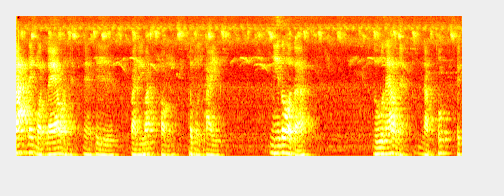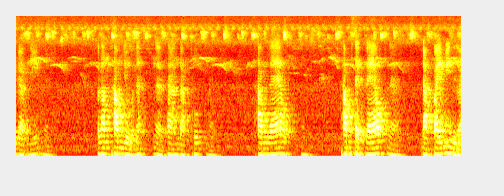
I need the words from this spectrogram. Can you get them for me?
ละได้หมดแล้วอันเนี่ยเนี่ยคือปฏิวัติของสมุทัยนิโรธเหรอะรู้แล้วเนี่ยดับทุกข์เป็นแบบนี้นะกำลังทำอยู่นะเนี่ยทางดับทุกข์นะทำแล้วนะทำเสร็จแล้วนะดับไปไม่เหลือ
